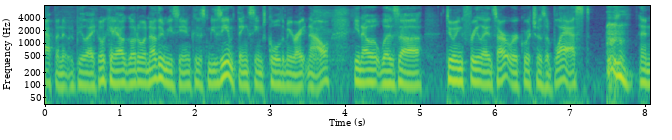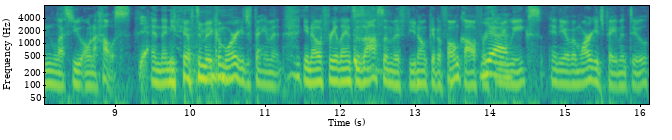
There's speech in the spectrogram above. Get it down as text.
happen it would be like okay i'll go to another museum because this museum thing seems cool to me right now you know it was uh doing freelance artwork which was a blast unless you own a house Yeah. and then you have to make a mortgage payment you know freelance is awesome if you don't get a phone call for Yeah. three weeks and you have a mortgage payment due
